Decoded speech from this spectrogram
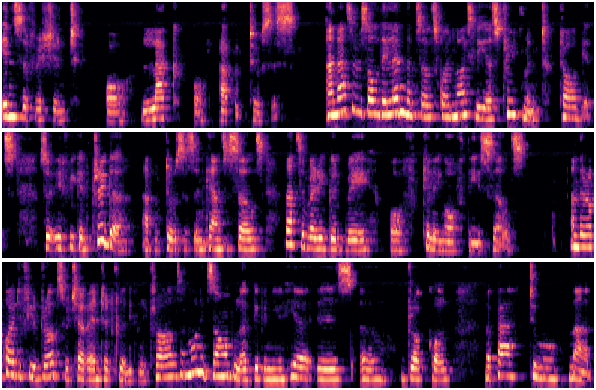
insufficient or lack of apoptosis. And as a result, they lend themselves quite nicely as treatment targets. So if we can trigger apoptosis in cancer cells, that's a very good way of killing off these cells. And there are quite a few drugs which have entered clinical trials. And one example I've given you here is a drug called mapatumumab.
